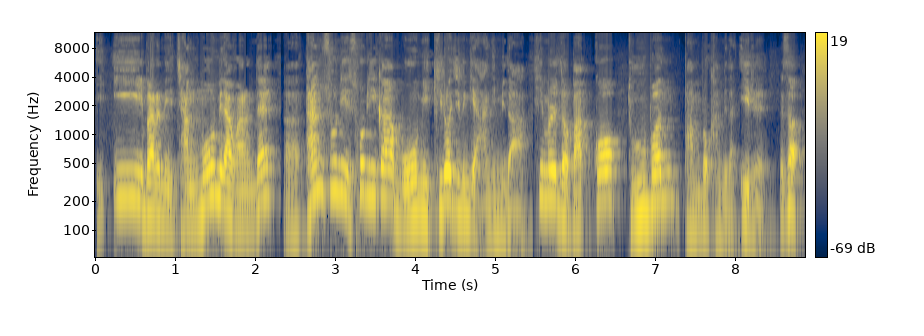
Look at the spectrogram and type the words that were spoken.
이, 이 발음이 장모음이라고 하는데 어, 단순히 소리가 모음이 길어지는 게 아닙니다. 힘을 더 받고 두 번 반복합니다. 이를 그래서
